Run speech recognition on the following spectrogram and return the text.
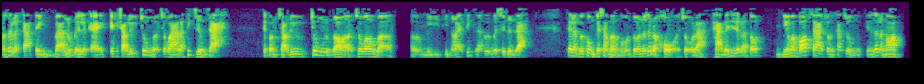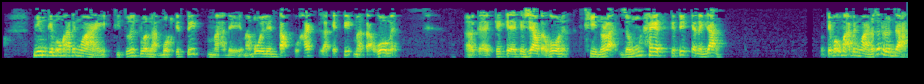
nó rất là cá tính và lúc đấy là cái cái trào lưu chung ở châu Á là thích dườm dài Thế còn trào lưu chung lúc đó ở châu Âu và ở ở Mỹ thì nó lại thích là hướng về sự đơn giản. Thế là cuối cùng cái sản phẩm của bọn tôi nó rất là khổ ở chỗ là hàng đấy thì rất là tốt. Nếu mà bóp ra cho người khác dùng thì rất là ngon. Nhưng cái mẫu mã bên ngoài ấy, thì tôi luôn là một cái tuyết mà để mà bôi lên tóc của khách là cái tuyết mà tạo gôm ấy. Ờ, cái, cái cái cái gel tạo gôn ấy thì nó lại giống hết cái tuyết kem đánh răng. Cái mẫu mã bên ngoài nó rất là đơn giản.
